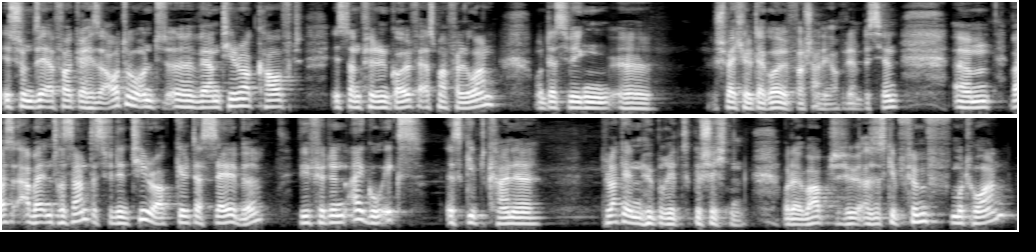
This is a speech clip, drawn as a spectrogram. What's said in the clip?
ist schon ein sehr erfolgreiches Auto und äh, wer einen T-Rock kauft, ist dann für den Golf erstmal verloren. Und deswegen äh, schwächelt der Golf wahrscheinlich auch wieder ein bisschen. Ähm, was aber interessant ist, für den T-Rock gilt dasselbe wie für den Igo X. Es gibt keine Plug-in-Hybrid-Geschichten oder überhaupt, also es gibt fünf Motoren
